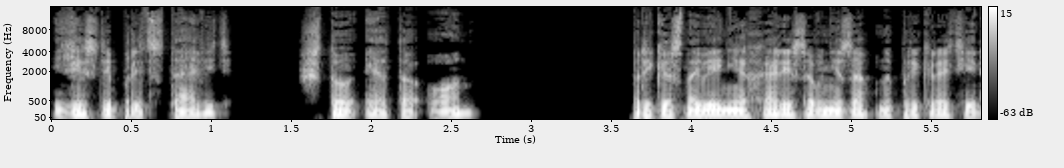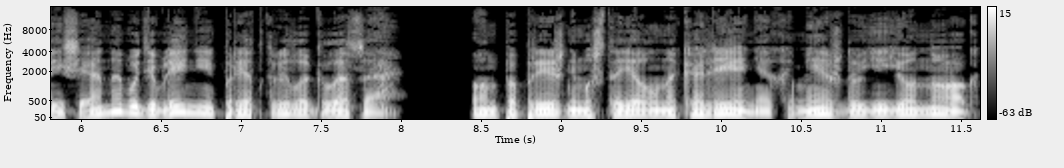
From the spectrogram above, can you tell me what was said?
если представить, что это он, Прикосновения Харриса внезапно прекратились, и она в удивлении приоткрыла глаза. Он по-прежнему стоял на коленях, между ее ног,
